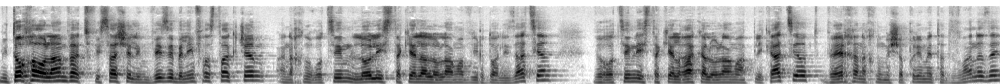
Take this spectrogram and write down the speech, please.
מתוך העולם והתפיסה של Invisible Infrastructure, אנחנו רוצים לא להסתכל על עולם הווירטואליזציה, ורוצים להסתכל רק על עולם האפליקציות, ואיך אנחנו משפרים את הזמן הזה,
